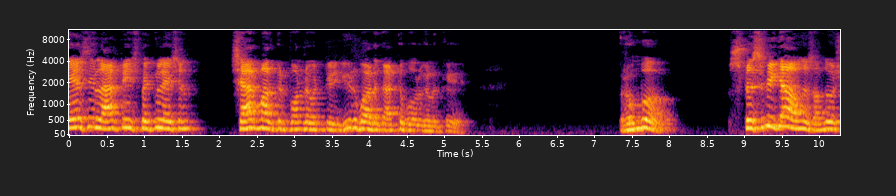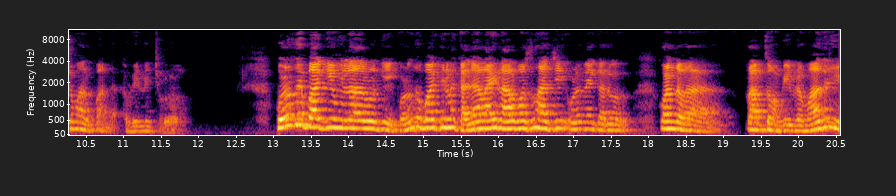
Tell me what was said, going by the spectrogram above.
race lottery speculation share market போன்றவற்றில் ஈடுபாடு காட்டுபவர்களுக்கு ரொம்ப ஸ்பெசிஃபிக்காக அவங்க சந்தோஷமாக இருப்பாங்க அப்படின்னு சொல்லலாம். குழந்தை பாக்கியம் இல்லாதவர்களுக்கு குழந்தை பாக்கியம்ல கல்யாணம் ஆகி நாலு மாதம் தான் ஆச்சு. உடனே கரு குழந்தை பிராப்தம் அப்படின்ற மாதிரி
